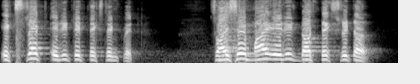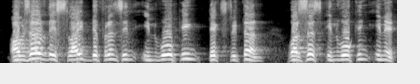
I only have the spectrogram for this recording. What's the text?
extract edited text and quit. So I say my edit dot text return. Observe the slight difference in invoking text return versus invoking init.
